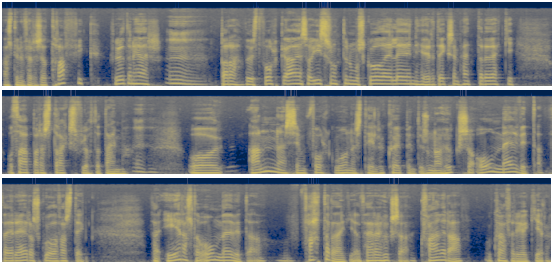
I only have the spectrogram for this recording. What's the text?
allt innum fyrir að sjá trafík fyrir utan hér mm. bara, þú veist, fólk aðeins á ísrúndunum og skoða í leiðinni, er þetta ekki sem hendar eða ekki? Og það bara strax fljótt að dæma. Mm -hmm. og annað sem fólk vonast til, kaupendur, svona að hugsa ómeðvitað þegar það er að skoða fastegn það er alltaf ómeðvitað fattar það ekki að það er að hugsa hvað er að og hvað þarf ég að gera.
